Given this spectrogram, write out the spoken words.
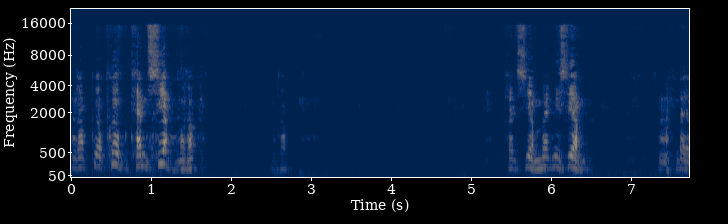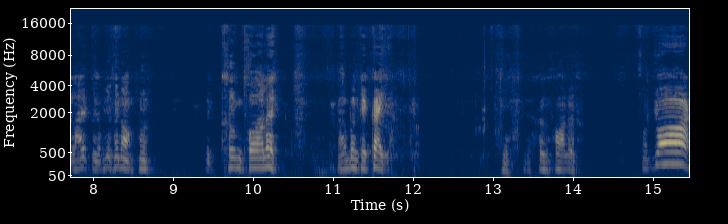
นะครับ เพื่อเพิ่มแคลเซียมนะครับ แคลเซียมแมกนีเซียมอะได้หลายเติบอยู่พี่น้องได้เครื่องทอเลยเอาเบิ่งใกล้ๆนี่ได้เครื่องทอเลย สุดยอด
